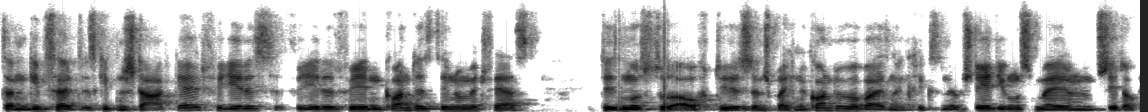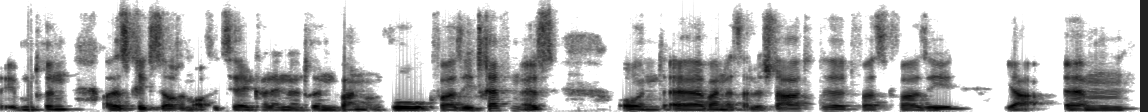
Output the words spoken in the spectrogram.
dann gibt's halt, es gibt ein Startgeld für jedes, für jedes, für jeden Contest, den du mitfährst. Den musst du auf das entsprechende Konto überweisen, dann kriegst du eine Bestätigungsmail und steht auch eben drin, aber das kriegst du auch im offiziellen Kalender drin, wann und wo quasi Treffen ist und äh, wann das alles startet, was quasi, ja, ähm,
